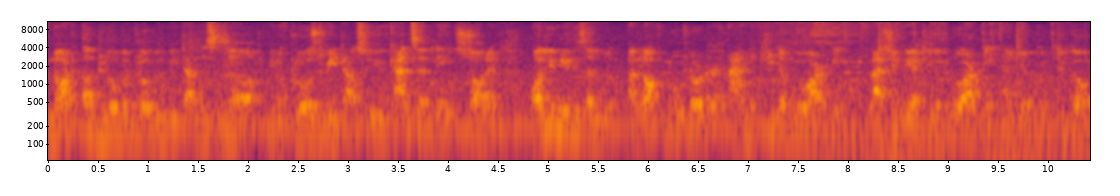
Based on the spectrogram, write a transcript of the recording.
not a global global beta this is a you know closed beta so you can certainly install it all you need is a unlocked bootloader and a twrp flash it via twrp and you're good to go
